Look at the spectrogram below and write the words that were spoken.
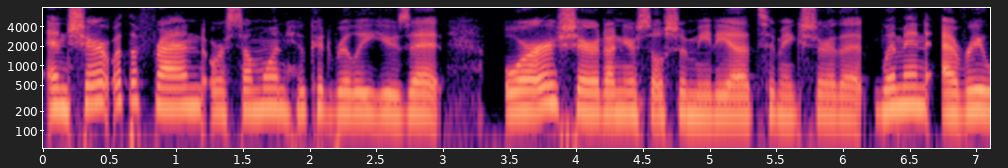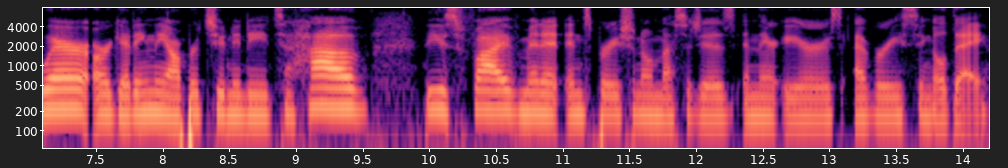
and share it with a friend or someone who could really use it or share it on your social media to make sure that women everywhere are getting the opportunity to have these five minute inspirational messages in their ears every single day.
